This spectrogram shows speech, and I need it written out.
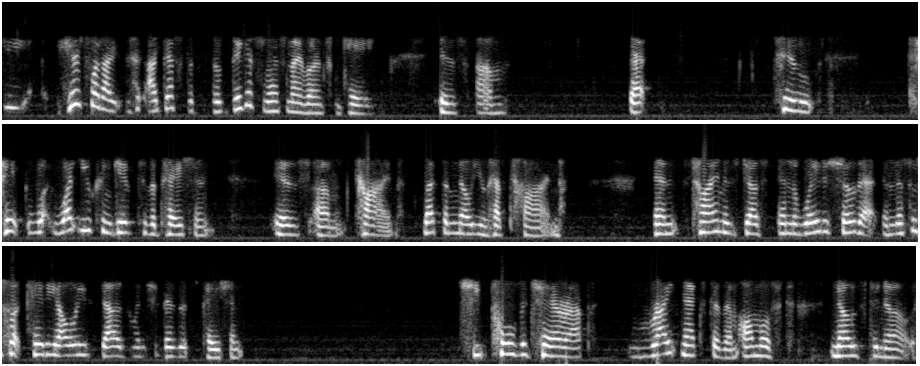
she. Here's what I I guess the the biggest lesson I learned from Katie is um, that to take what what you can give to the patient is um, time. Let them know you have time And time is just, and the way to show that, and this is what Katie always does when she visits patients. She pulls a chair up right next to them, almost nose to nose.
